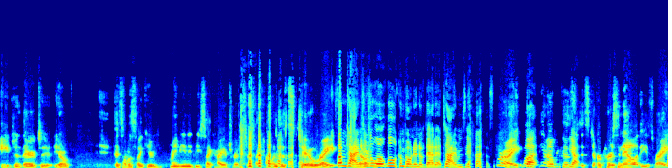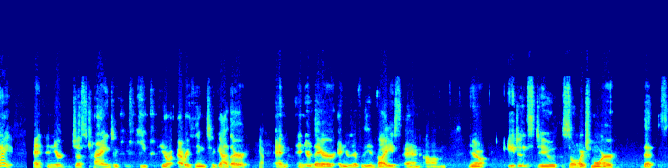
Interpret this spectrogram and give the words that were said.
agent there to you know it's almost like you're maybe you need to be psychiatrist or psychologist too, right? Sometimes there's a little little component of that at times, yes. Right. Well, but, you know, because yeah. it's different personalities, right? Right. and, and you're just trying to keep you know everything together yep. and and you're there and you're there for the advice and um, you know agents do so much more that's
